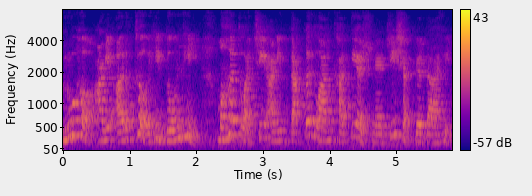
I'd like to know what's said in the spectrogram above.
गृह आणि अर्थ ही दोन्ही महत्वाची आणि ताकदवान खाती असण्याची शक्यता आहे.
